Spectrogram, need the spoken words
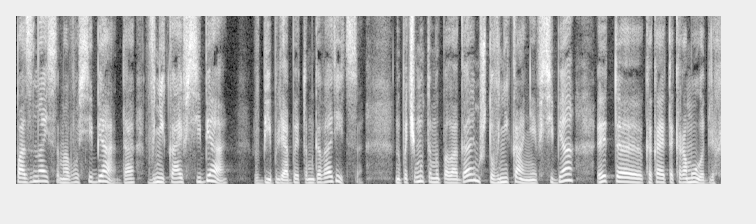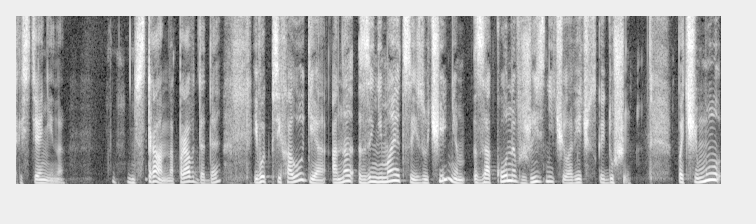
Познай самого себя, да, вникай в себя, В Библии об этом говорится. Но почему-то мы полагаем, что вникание в себя – это какая-то крамола для христианина. Странно, правда, да? И вот психология, она занимается изучением законов жизни человеческой души. Почему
